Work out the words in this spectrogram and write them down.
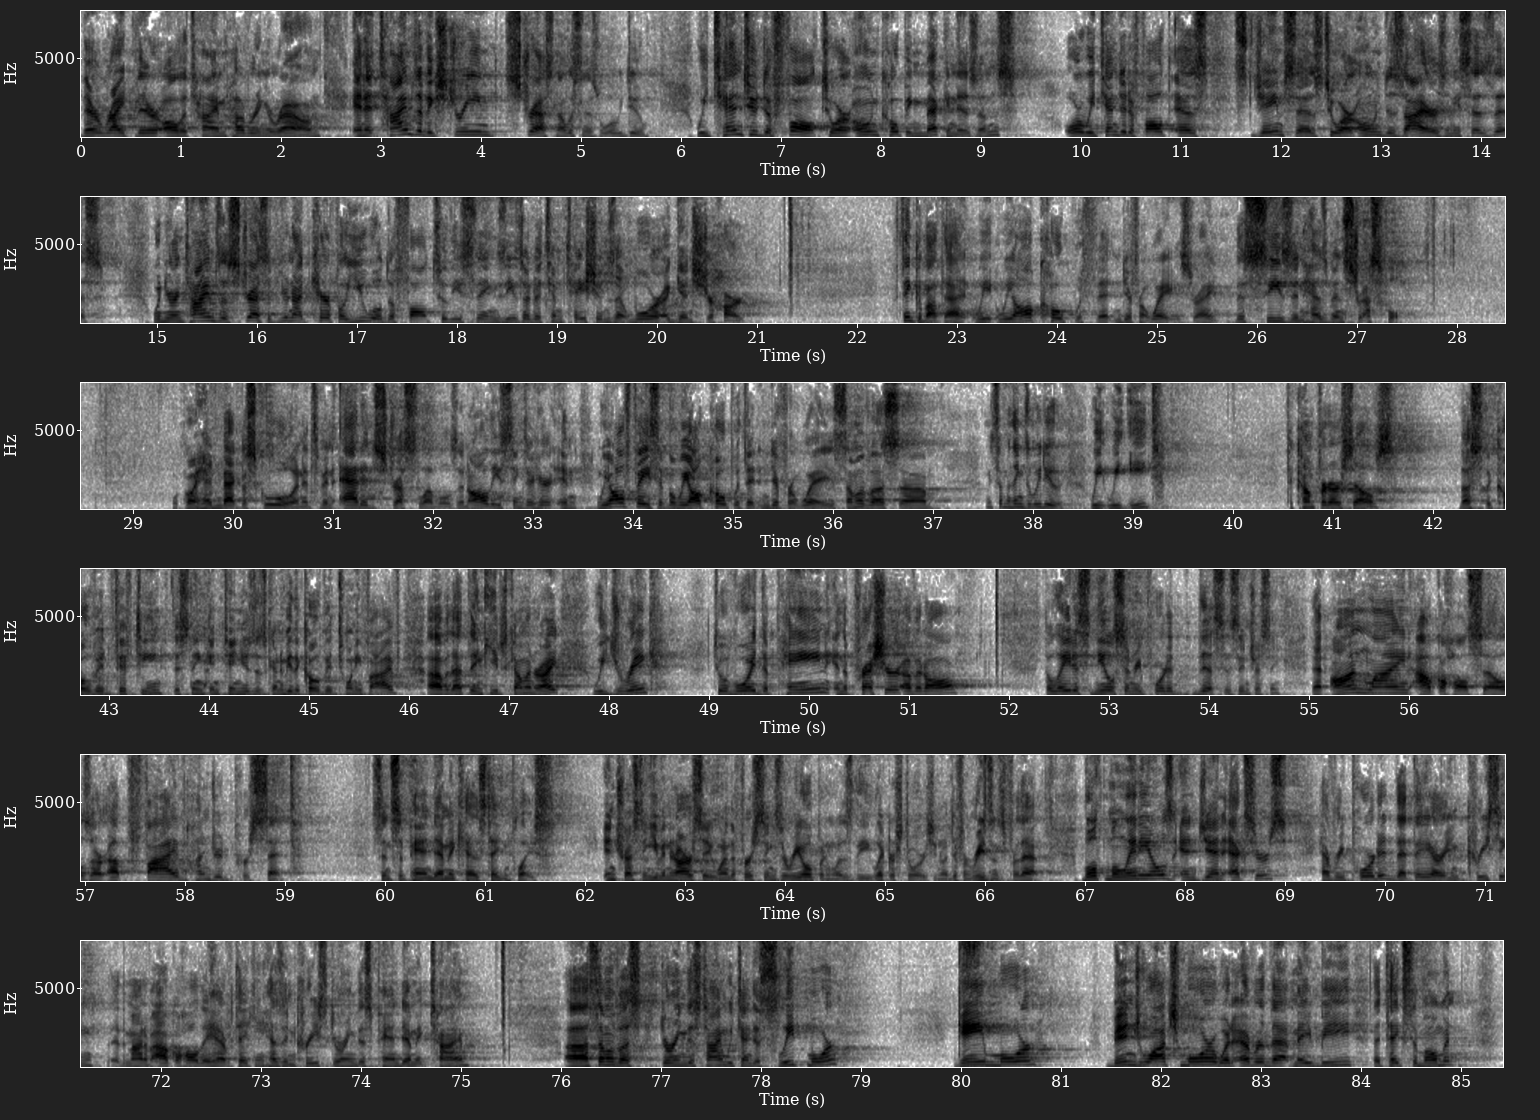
They're right there all the time, hovering around. And at times of extreme stress, now listen, this is what we do. We tend to default to our own coping mechanisms, or we tend to default, as James says, to our own desires. And he says this When you're in times of stress, if you're not careful, you will default to these things. These are the temptations that war against your heart. Think about that. We, we all cope with it in different ways, right? This season has been stressful. We're going heading back to school, and it's been added stress levels, and all these things are here. And we all face it, but we all cope with it in different ways. Some of us, uh, I mean, some of the things that we do, we, we eat to comfort ourselves. Thus, the COVID 15. This thing continues, it's going to be the COVID 25, uh, but that thing keeps coming, right? We drink to avoid the pain and the pressure of it all. The latest Nielsen reported this is interesting that online alcohol sales are up 500% since the pandemic has taken place. Interesting, even in our city, one of the first things to reopen was the liquor stores, you know, different reasons for that. Both millennials and Gen Xers have reported that they are increasing, the amount of alcohol they have taking has increased during this pandemic time. Uh, some of us during this time, we tend to sleep more, game more, binge watch more, whatever that may be that takes a moment.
